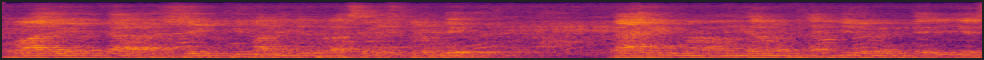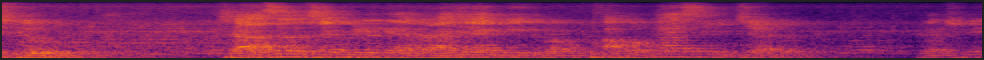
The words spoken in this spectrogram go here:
వారి యొక్క శక్తి మనకి ప్రసరిస్తుంది. దానికి మనం అందరం ధన్యులని తెలియజేస్తూ శాసనసభ్యుడిగా రాజాకి గొప్ప అవకాశం ఇచ్చాడు లక్ష్మీ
